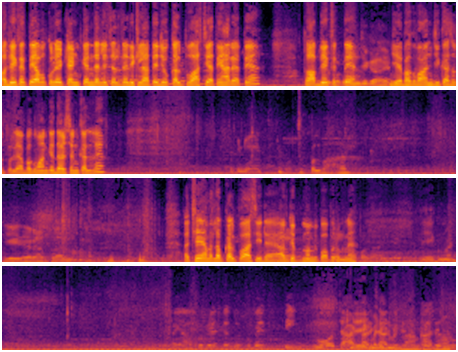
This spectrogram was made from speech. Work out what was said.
और देख सकते हैं आपको ले टेंट के अंदर ले चलते दिखलाते हैं जो कल्पवासी आते यहाँ रहते हैं। तो आप देख सकते हैं है। ये भगवान जी का सबसे पहले आप भगवान के दर्शन कर लें। चप्पल बाहर ये इधर आपका अच्छा यहाँ मतलब कल्पवासी रहे आपके हाँ, मम्मी पापा रुकने पापा का। एक मिनट एक मिनट एक मिनट मैं ऑन करता हूँ।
